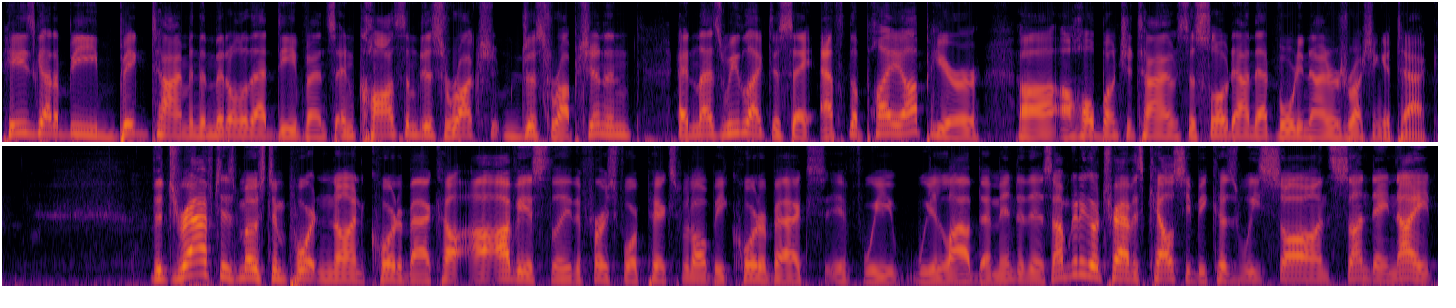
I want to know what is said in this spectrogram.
He's got to be big time in the middle of that defense and cause some disruption. Disruption and and as we like to say, f the play up here uh, a whole bunch of times to slow down that 49ers rushing attack. The draft is most important non-quarterback. Obviously, the first four picks would all be quarterbacks if we we allowed them into this. I'm going to go Travis Kelce because we saw on Sunday night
